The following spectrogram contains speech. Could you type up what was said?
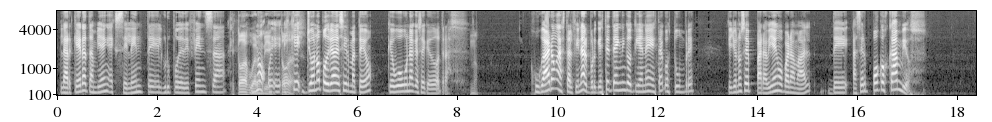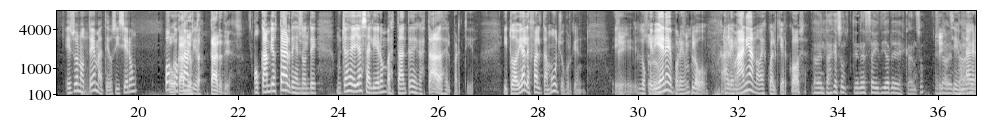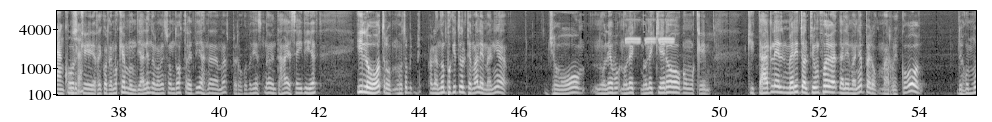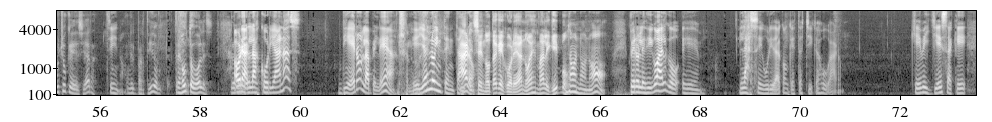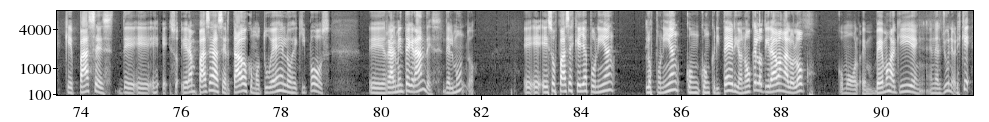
La arquera también excelente, el grupo de defensa. Que todas jugaron no, bien, eh, todas. es que yo no podría decir, Mateo, que hubo una que se quedó atrás. No. Jugaron hasta el final, porque este técnico tiene esta costumbre, que yo no sé para bien o para mal, de hacer pocos cambios. Eso noté, Mateo. Se hicieron pocos Mm. o cambios, cambios. ta- tardes. o cambios tardes, en Sí. donde muchas de ellas salieron bastante desgastadas del partido. Y todavía les falta mucho, porque eh, Sí, lo que solo- viene, por sí. ejemplo, Alemania. Alemania no es cualquier cosa. La ventaja es que son, tienen seis días de descanso. Es Sí. la Sí, es una gran cosa. Porque recordemos que en mundiales normalmente son dos, tres días nada más, pero Colombia tiene una ventaja de seis días. Y lo otro, nosotros hablando un poquito del tema de Alemania, yo no le, no le, no le quiero como que quitarle el mérito al triunfo de, de Alemania, pero Marruecos dejó mucho que desear Sí, no. en el partido. Tres autogoles. Ahora, Marruecos. las coreanas dieron la pelea. Ellas lo intentaron. Se nota que Corea no es mal equipo. No, no, no. Pero les digo algo, eh, la seguridad con que estas chicas jugaron. Qué belleza, qué, qué pases de eh, eh, eran pases acertados como tú ves en los equipos eh, realmente grandes del mundo. Esos pases que ellas ponían, los ponían con, con criterio, no que lo tiraban a lo loco, como vemos aquí en, en el Junior. Es que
